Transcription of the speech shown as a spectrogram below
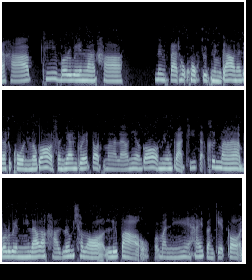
นะคะ ที่บริเวณราคา 1866.19 นะจ๊ะทุกคน แล้วก็สัญญาณ red dot มาแล้วเนี่ยก็มีโอกาสที่จะขึ้นมาบริเวณนี้แล้วราคาเริ่มชะลอหรือเปล่า ประมาณนี้ให้สังเกตก่อน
